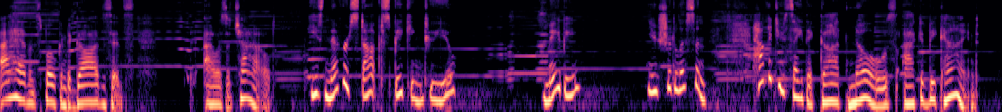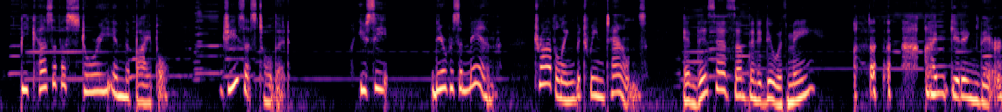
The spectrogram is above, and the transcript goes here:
I haven't spoken to God since I was a child. He's never stopped speaking to you. Maybe you should listen. How could you say that God knows I could be kind? Because of a story in the Bible. Jesus told it. You see, there was a man traveling between towns. And this has something to do with me? I'm getting there.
